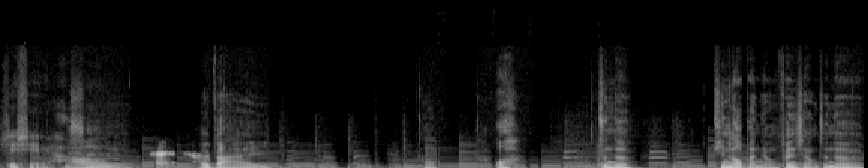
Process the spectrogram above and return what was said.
谢谢，谢好，谢，嘿拜拜。哦，哇，真的听老板娘分享，真的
